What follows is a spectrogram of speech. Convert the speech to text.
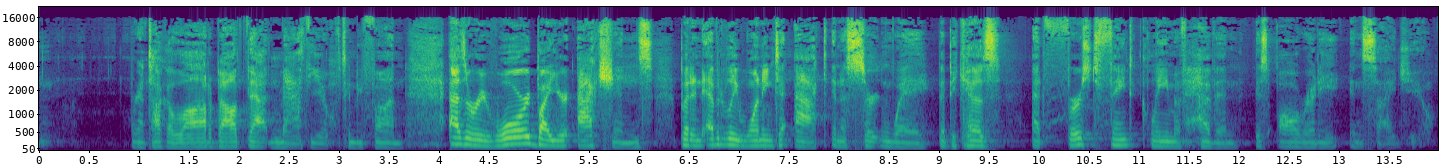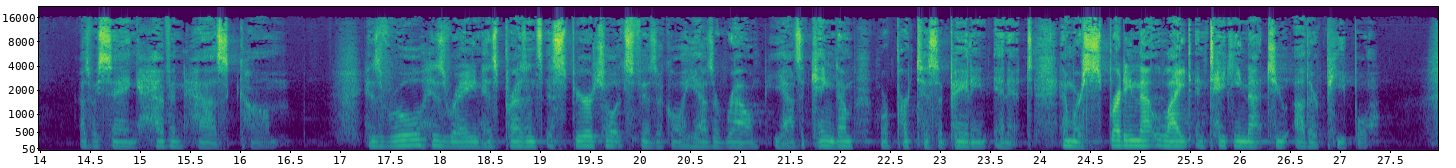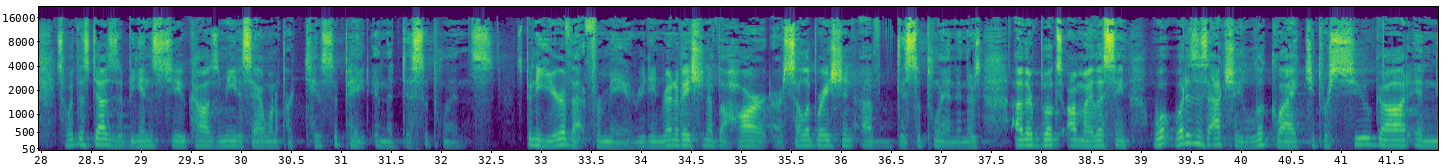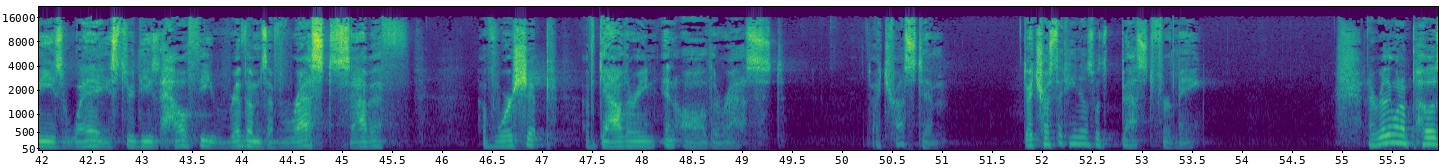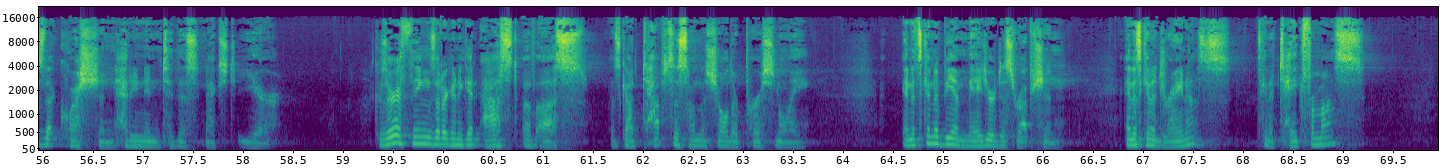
We're going to talk a lot about that in Matthew. It's going to be fun. As a reward by your actions, but inevitably wanting to act in a certain way, that because at first faint gleam of heaven is already inside you. As we sang, heaven has come. His rule, his reign, his presence is spiritual, it's physical. He has a realm, he has a kingdom. We're participating in it. And we're spreading that light and taking that to other people. So, what this does is it begins to cause me to say, I want to participate in the disciplines. It's been a year of that for me, reading Renovation of the Heart, our celebration of discipline. And there's other books on my list saying, what, what does this actually look like to pursue God in these ways, through these healthy rhythms of rest, Sabbath, of worship, of gathering, and all the rest? Do I trust Him? Do I trust that He knows what's best for me? And I really want to pose that question heading into this next year. Because there are things that are going to get asked of us as God taps us on the shoulder personally. And it's going to be a major disruption. And it's going to drain us, it's going to take from us.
